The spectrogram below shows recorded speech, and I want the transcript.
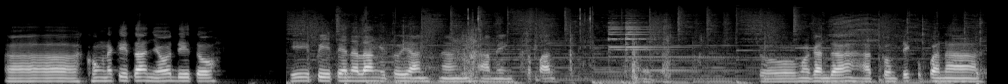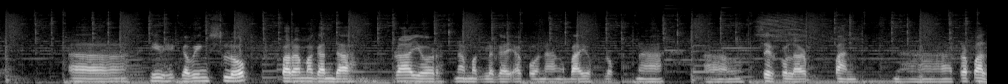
Ah, kung nakita nyo dito, ipitin na lang ito yan ng aming kapal. Ito. So, maganda at konti ko pa na i- gawing slope para maganda prior na maglagay ako ng biofloc na ah, circular pan na trapal.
